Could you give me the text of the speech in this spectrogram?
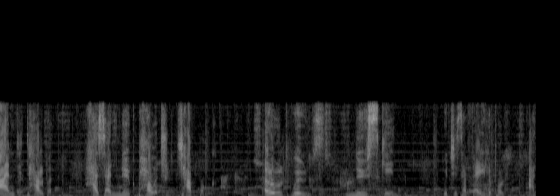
Andy Talbot, has a new poetry chapbook, Old Wounds, New Skin, which is available at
